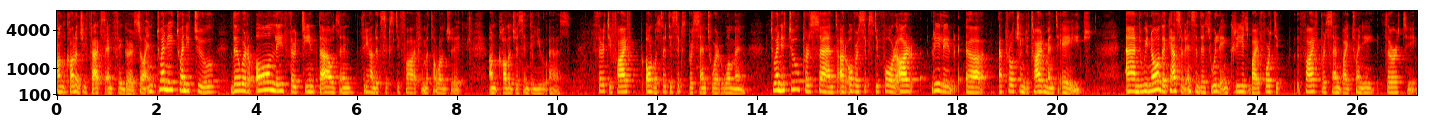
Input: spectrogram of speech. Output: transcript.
oncology facts and figures. So in 2022, there were only 13,365 hematology oncologists in the U.S. 35, almost 36% were women. 22% are over 64, are really uh, approaching retirement age. And we know the cancer incidence will increase by 40 5% by 2030.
